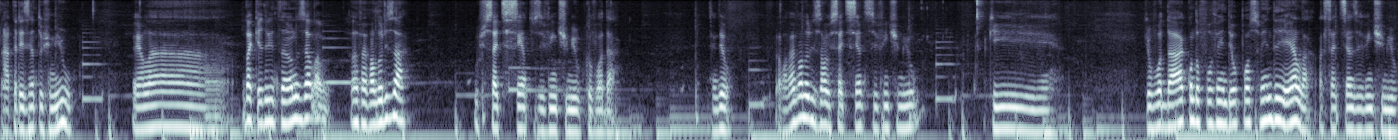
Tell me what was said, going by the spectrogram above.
a 300 mil, ela daqui a 30 anos ela, ela vai valorizar os 720 mil que eu vou dar. Entendeu? Ela vai valorizar os 720 mil que, que eu vou dar. Quando eu for vender, eu posso vender ela a 720 mil.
